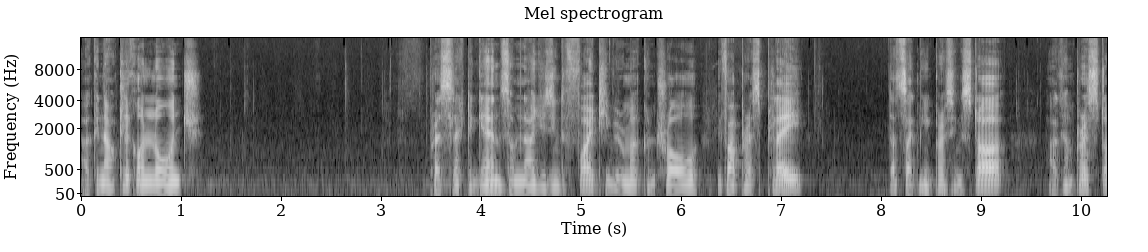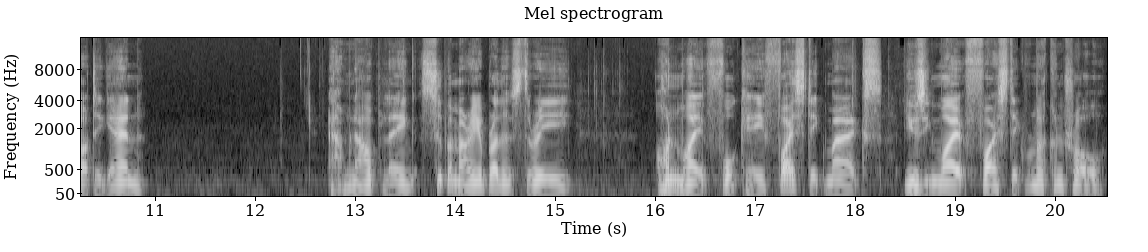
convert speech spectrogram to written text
I can now click on launch. Press select again. So I'm now using the Fire TV remote control. If I press play that's like me pressing start I can press start again I'm now playing Super Mario Bros. 3 on my 4K Fire Stick Max using my Fire Stick remote control.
